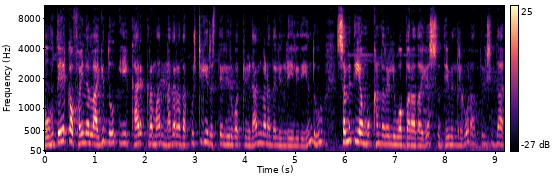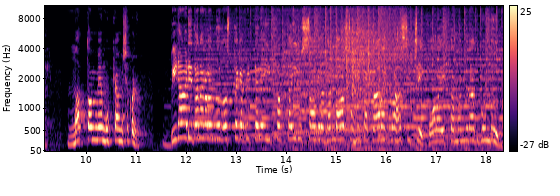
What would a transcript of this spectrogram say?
ಬಹುತೇಕ ಫೈನಲ್ ಆಗಿದ್ದು, ಈ ಕಾರ್ಯಕ್ರಮ ನಗರದ ಕುಷ್ಟಗಿ ರಸ್ತೆಯಲ್ಲಿರುವ ಕ್ರೀಡಾಂಗಣದಲ್ಲಿ ನಡೆಯಲಿದೆ ಎಂದು ಸಮಿತಿಯ ಮುಖಂಡರಲ್ಲಿ ಒಬ್ಬರಾದ ಎಸ್. ದೇವೇಂದ್ರಗೌಡ ತಿಳಿಸಿದ್ದಾರೆ. ಮತ್ತೊಮ್ಮೆ ಮುಖ್ಯಾಂಶಗಳು. ಬಿಡಾಡಿ ದನಗಳನ್ನು ರಸ್ತೆಗೆ ಬಿಟ್ಟರೆ ಇಪ್ಪತ್ತೈದು ಸಾವಿರ ದಂಡ ಸಹಿತ ಕಾರಾಗೃಹ ಶಿಕ್ಷೆ ಪೌರಾಯುಕ್ತ ಮಂಜುನಾಥ್ ಗುಂಡೂರು.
